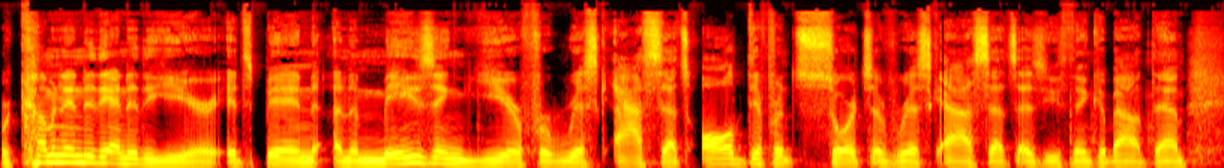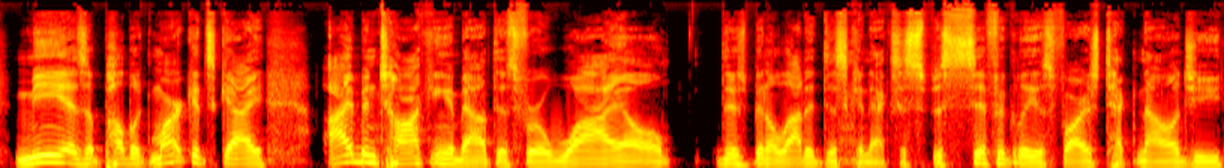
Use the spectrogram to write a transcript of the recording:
we're coming into the end of the year. It's been an amazing year for risk assets, all different sorts of risk assets as you think about them. Me as a public markets guy, I've been talking about this for a while there's been a lot of disconnects, specifically as far as technology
